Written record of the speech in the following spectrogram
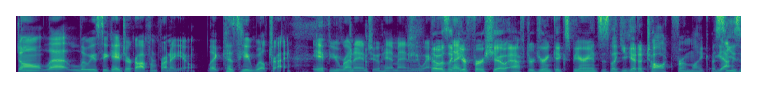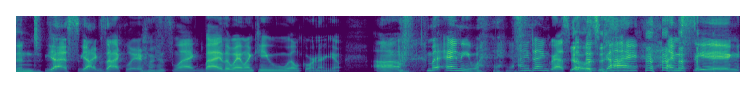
don't let Louis C.K. jerk off in front of you, like because he will try if you run into him anywhere. That was like, your first show after drink experience. Is like you get a talk from like a Yeah. seasoned. Yes, yeah, exactly. It's like, by the way, like he will corner you. Um, but anyway, I digress. Yeah, but this guy I'm seeing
